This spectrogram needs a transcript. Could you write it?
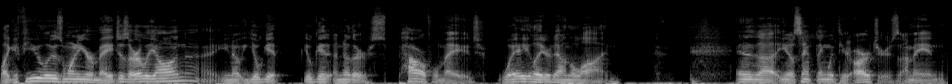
Like if you lose one of your mages early on, you know you'll get you'll get another powerful mage way later down the line. and uh, you know same thing with your archers. I mean,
